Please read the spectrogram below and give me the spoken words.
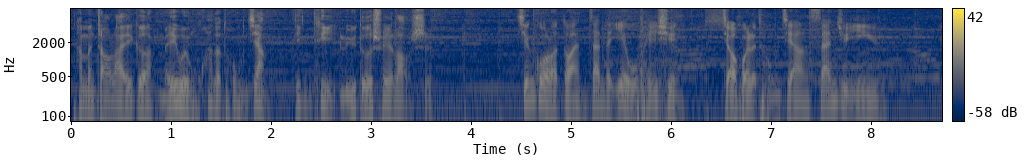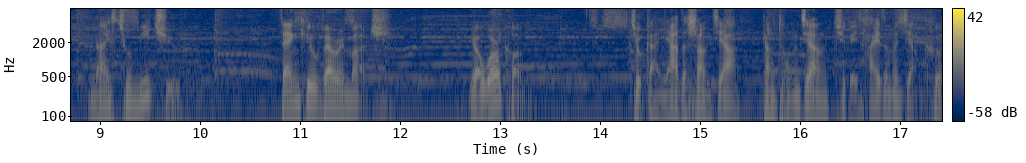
他们找来一个没文化的铜匠顶替驴得水老师。经过了短暂的业务培训。教会了铜匠三句英语：“Nice to meet you”、“Thank you very much”、“You're welcome”，就赶鸭子上架，让铜匠去给孩子们讲课。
